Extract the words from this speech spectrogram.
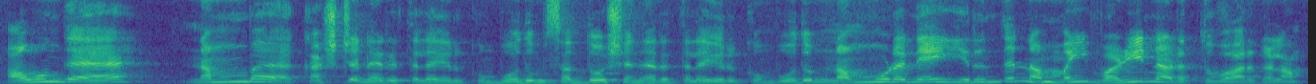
அவங்க நம்ம கஷ்ட நேரத்தில் இருக்கும்போதும் சந்தோஷ நேரத்தில் இருக்கும்போதும் நம்முடனே இருந்து நம்மை வழி நடத்துவார்களாம்.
